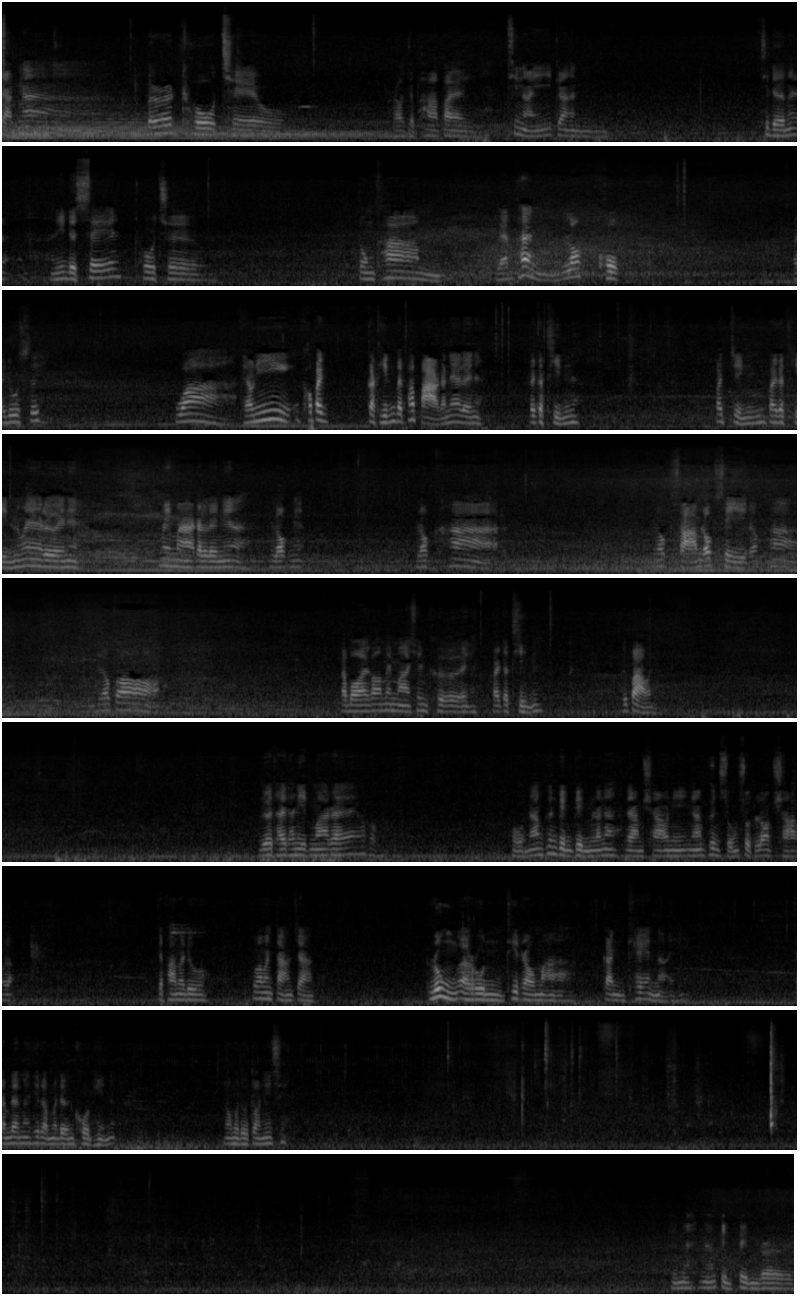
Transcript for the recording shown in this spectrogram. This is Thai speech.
จากหน้า Bird Hotel เราจะพาไปที่ไหนกัน ที่เดิมนั่นแหละ อันนี้ The Saint Hotel ตรงข้ามแหลมแท่นล็อกหกไปดูซิ ว่าแถวนี้เขาไปกระถินไปผ้าป่ากันแน่เลยเนี่ย ไปกระถินป้าจิ๋มไปกระถินแม่เลยเนี่ย ไม่มากันเลยเนี่ย ล็อกเนี้ยล็อกห้าล็อกสามล็อกสี่ล็อกห้าแล้วก็ตาบอยก็ไม่มาเช่นเคย ไปกระถิน หรือเปล่า เรือไททานิกมาแล้ว หน้ำขึ้นปิ่มๆแล้วนะยามเช้านี้น้ำขึ้นสูงสุดรอบเช้าแล้ว จะพามาดูว่ามันต่างจาก รุ่งอรุณที่เรามากันแค่ไหนจำได้ไหมที่เรามาเดินโขดหินลองมาดูตอนนี้สิ นไหมน้ำปิ่มๆเลย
